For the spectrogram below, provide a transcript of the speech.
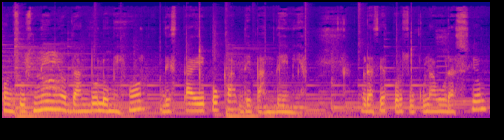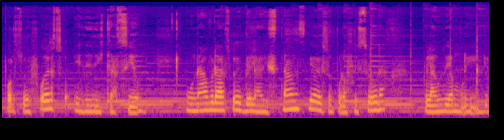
con sus niños dando lo mejor de esta época de pandemia. Gracias por su colaboración, por su esfuerzo y dedicación. Un abrazo desde la distancia de su profesora Claudia Murillo.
